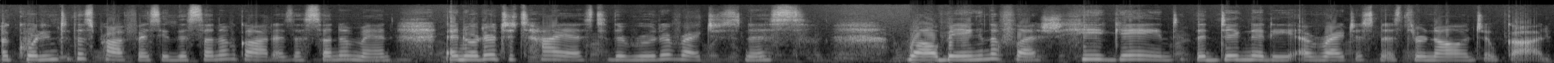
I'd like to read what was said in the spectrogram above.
According to this prophecy the son of god as a son of man. In order to tie us to the root of righteousness while being in the flesh he gained the dignity of righteousness through knowledge of god.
